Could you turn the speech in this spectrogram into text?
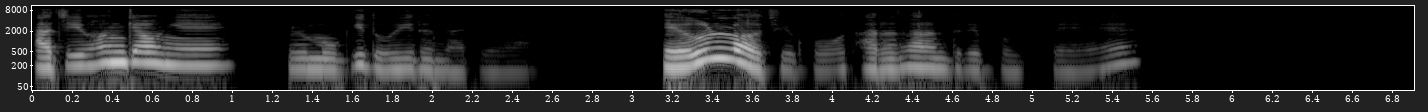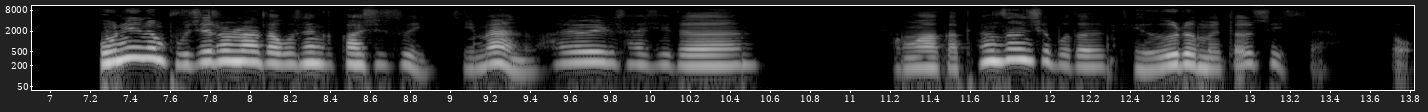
자지 환경에 을목이 놓이는 날이에요. 게을러지고 다른 사람들이 볼 때 본인은 부지런하다고 생각하실 수 있지만 화요일 사실은 정화가 평상시보다 게으름을 떨 수 있어요. 또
